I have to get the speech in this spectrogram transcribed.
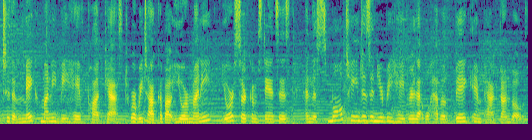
to the Make Money Behave podcast, where we talk about your money, your circumstances, and the small changes in your behavior that will have a big impact on both.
